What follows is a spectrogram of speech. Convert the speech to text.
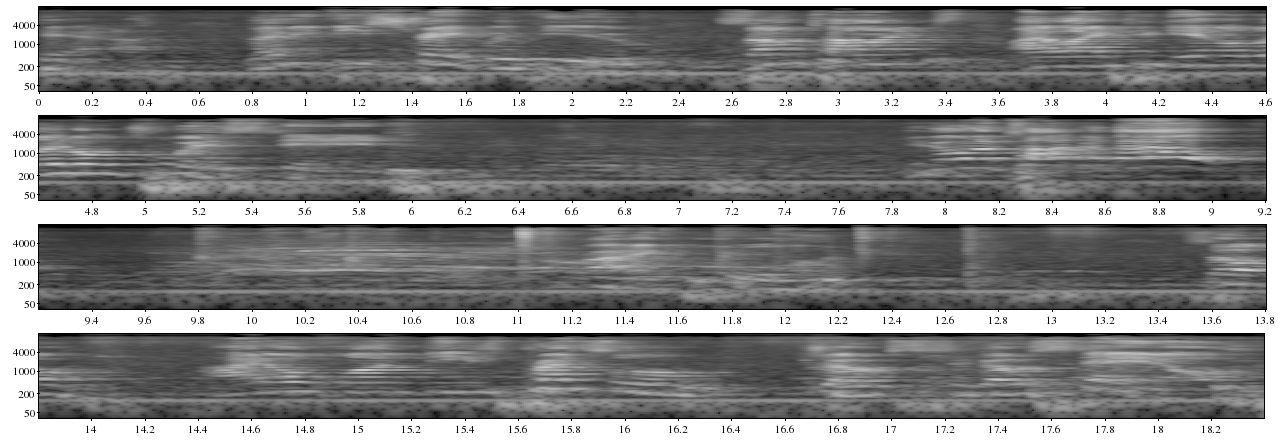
Yeah, let me be straight with you. Sometimes I like to get a little twisted. You know what I'm talking about? Alright, cool. So, I don't want these pretzel jokes to go stale.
